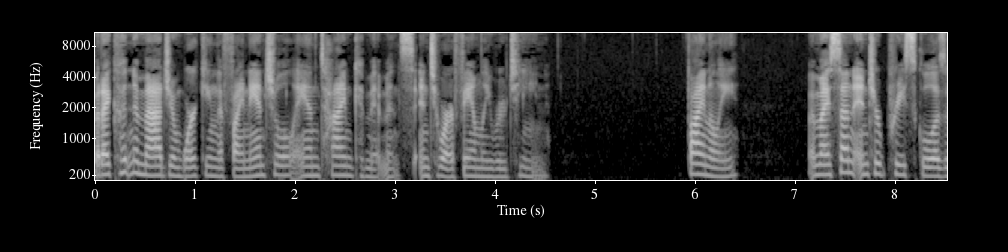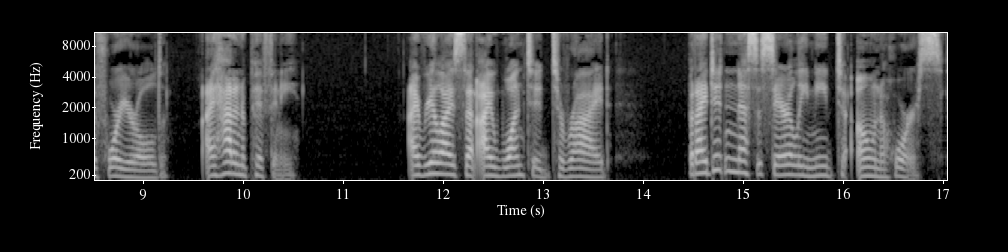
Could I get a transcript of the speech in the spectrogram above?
but I couldn't imagine working the financial and time commitments into our family routine. Finally, when my son entered preschool as a four year old, I had an epiphany. I realized that I wanted to ride, but I didn't necessarily need to own a horse.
